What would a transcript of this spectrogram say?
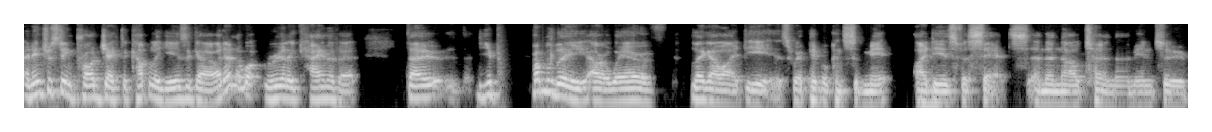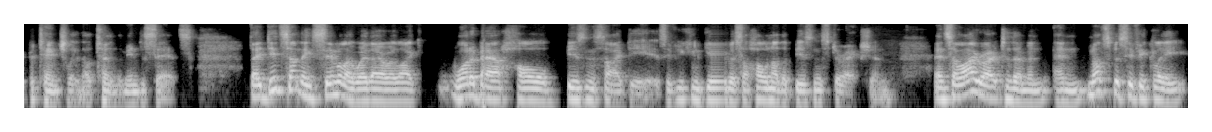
an interesting project a couple of years ago. I don't know what really came of it, though. You probably are aware of Lego ideas where people can submit ideas for sets and then they'll turn them into potentially they'll turn them into sets. They did something similar where they were like, what about whole business ideas? If you can give us a whole nother business direction. And so I wrote to them and, and not specifically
